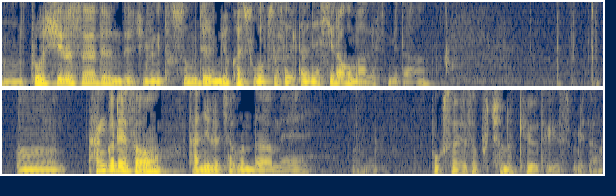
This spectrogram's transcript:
음, 도시를 써야 되는데 지금 여기 특수 문제를 입력할 수가 없어서 일단 그냥 C라고만 하겠습니다. 어, 한글에서 단위를 적은 다음에 음, 복사해서 붙여넣기도 되겠습니다.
